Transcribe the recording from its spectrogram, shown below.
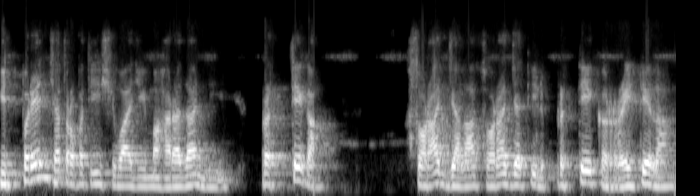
इथपर्यंत छत्रपती शिवाजी महाराजांनी प्रत्येका स्वराज्याला स्वराज्यातील प्रत्येक रयतेला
